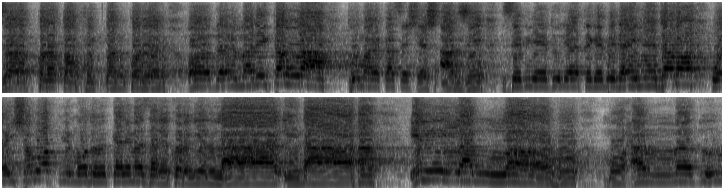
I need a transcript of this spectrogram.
জিয়ারত করা বোঝা তৌফিক দান করেন। ও দর মালিক আল্লাহ, তোমার কাছে শেষ আরজি। যেদিন এই দুনিয়া থেকে বিদায় নিয়ে যাব, ওই সময় আপনি মধুর কালিমা জারে করে নিয়ে লা ইলাহা ইল্লাল্লাহু মুহাম্মাদুর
